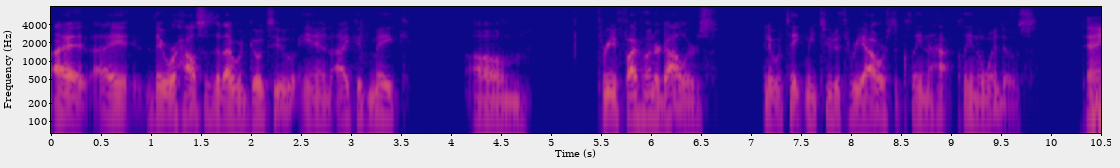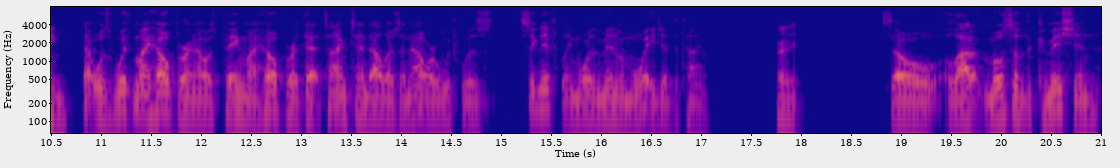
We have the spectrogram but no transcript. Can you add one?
I, I, there were houses that I would go to, and I could make um, three to five hundred dollars, and it would take me two to three hours to clean the hou- clean the windows. Dang. That was with my helper, and I was paying my helper at that time ten dollars an hour, which was significantly more than minimum wage at the time. Right. So a lot of most of the commission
